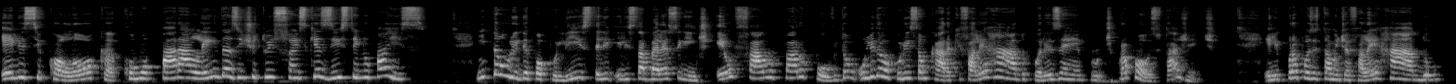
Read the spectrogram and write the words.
ele se coloca como para além das instituições que existem no país. Então, o líder populista, ele, ele, estabelece o seguinte: eu falo para o povo. Então, o líder populista é um cara que fala errado, por exemplo, de propósito, tá, gente? Ele propositalmente vai falar errado.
